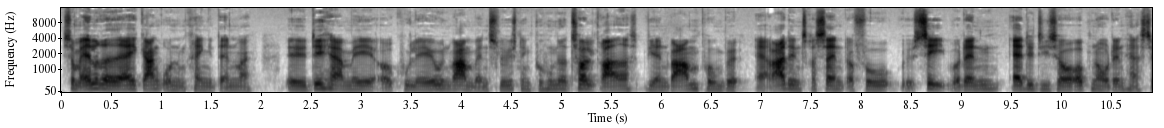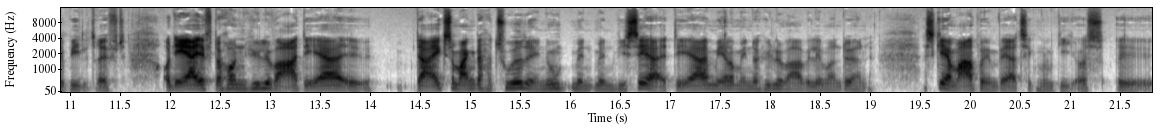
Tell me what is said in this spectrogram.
som allerede er i gang rundt omkring i Danmark. Øh, det her med at kunne lave en varmvandsløsning på 112 grader via en varmepumpe er ret interessant at få øh, se, hvordan er det, de så opnår den her stabile drift. Og det er efterhånden hyldevare. Det er, øh, der er ikke så mange, der har turet det endnu, men, men vi ser, at det er mere eller mindre hyldevare ved leverandørerne. Der sker meget på MVR-teknologi også, øh,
